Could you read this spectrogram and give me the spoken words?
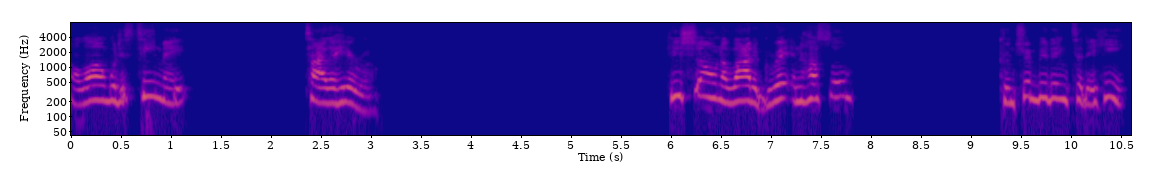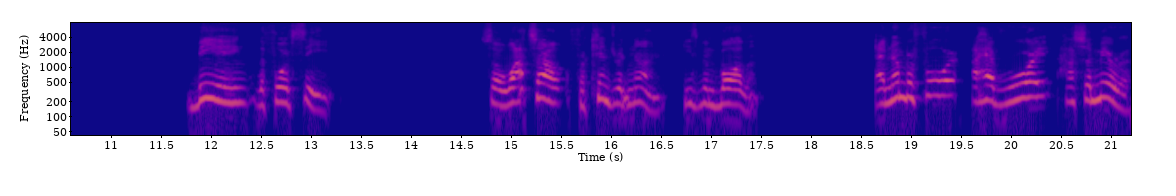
along with his teammate, Tyler Herro. He's shown a lot of grit and hustle, contributing to the Heat being the fourth seed. So watch out for Kendrick Nunn. He's been balling. At number four, I have Rui Hachimura.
